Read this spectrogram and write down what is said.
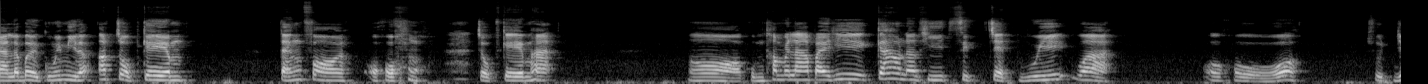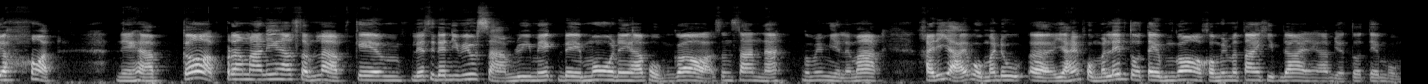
อะระเบิดกูไม่มีแล้วเอาจบเกม thank for โอ้โห จบเกมฮะอ๋อผมทำเวลาไปที่ 9 นาที 17 วิว่า โอ้โห สุดยอด นะครับ ก็ประมาณนี้ครับสำหรับเกม Resident Evil 3 Remake Demo นะครับผมก็สั้นๆนะ ก็ไม่มีอะไรมาก ใครที่อยากให้ผมมาดูเอ่ออยากให้ผมมาเล่นตัวเต็มก็คอมเมนต์มาใต้คลิปได้นะครับ เดี๋ยวตัวเต็มผม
